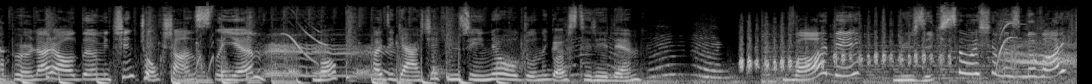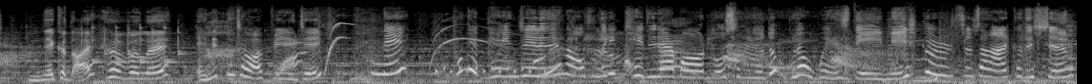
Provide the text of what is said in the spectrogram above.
hoparlör aldığım için çok şanslıyım. Bob hadi gerçek müziğin ne olduğunu gösterelim. Vay be! Müzik savaşımız mı var? Ne kadar havalı. Enid mi cevap verecek? Ne? Bu ne pencerenin altındaki kediler bağırıyor sanıyordum. Bu da Wednesday'miş. Görürsün sen arkadaşım.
